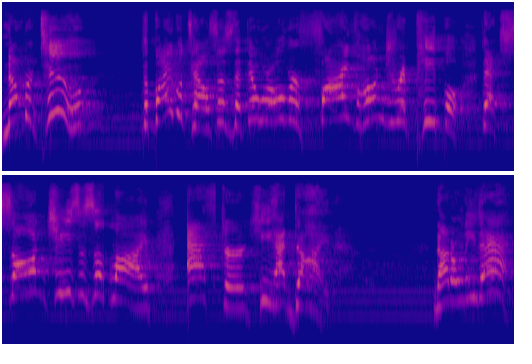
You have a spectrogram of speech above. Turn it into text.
Number two, the Bible tells us that there were over 500 people that saw Jesus alive after he had died. Not only that,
